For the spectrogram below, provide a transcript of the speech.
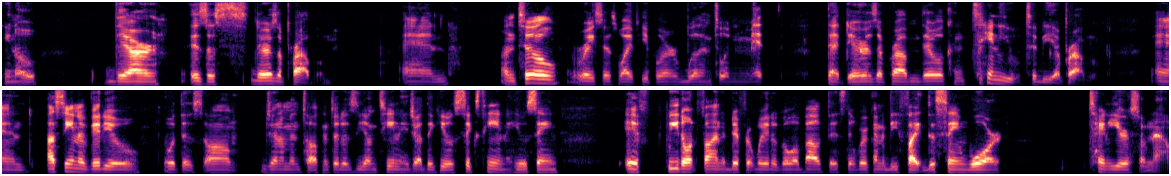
you know there is a there's a problem, and until racist white people are willing to admit that there is a problem, there will continue to be a problem. And I seen a video with this um gentleman talking to this young teenager. I think he was 16, and he was saying, if we don't find a different way to go about this, then we're going to be fighting the same war 10 years from now,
